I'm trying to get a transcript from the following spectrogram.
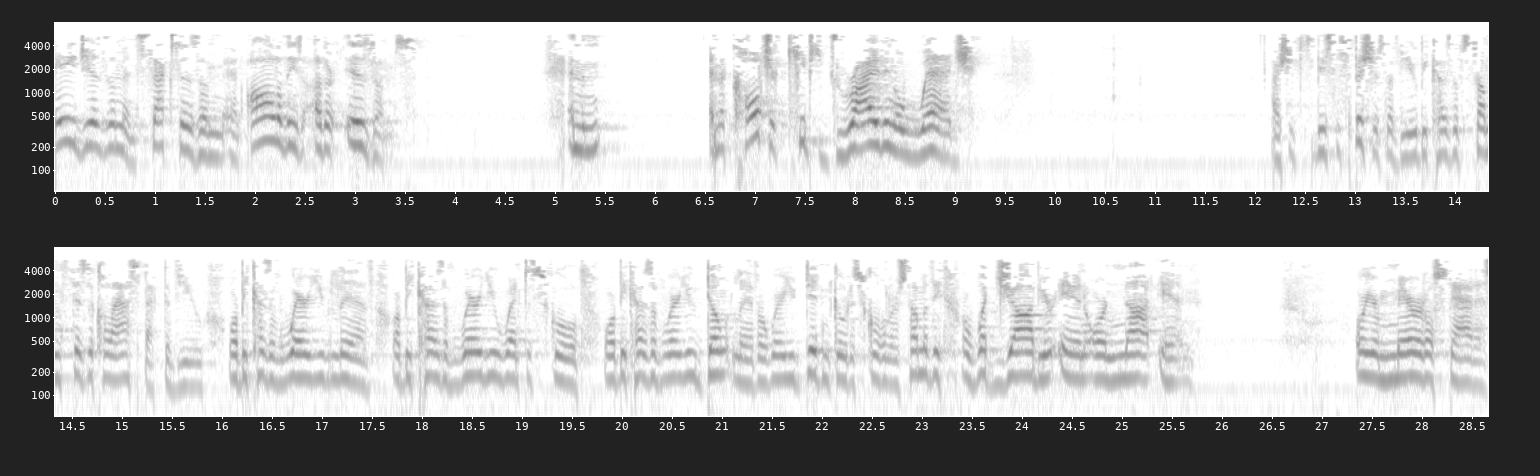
ageism and sexism and all of these other isms. And the, and the culture keeps driving a wedge I should be suspicious of you because of some physical aspect of you, or because of where you live, or because of where you went to school, or because of where you don't live, or where you didn't go to school, or some of the, or what job you're in or not in, or your marital status.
